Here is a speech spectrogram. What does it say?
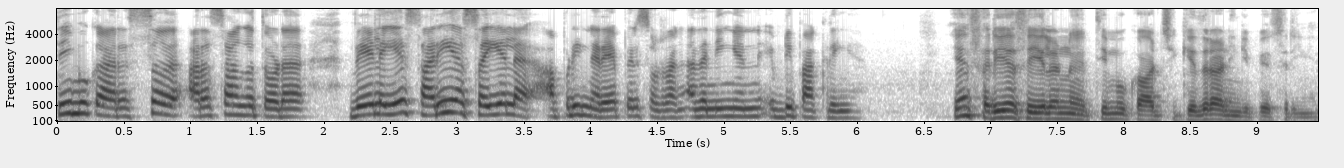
திமுக அரசு அரசாங்கத்தோட வேலையே சரியா செய்யலை அப்படின்னு நிறைய பேர் சொல்றாங்க. அதை நீங்க என்ன- எப்படி பாக்குறீங்க? ஏன் சரியா செய்யலைன்னு திமுக ஆட்சிக்கு எதிராக நீங்கள் பேசுறீங்க?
